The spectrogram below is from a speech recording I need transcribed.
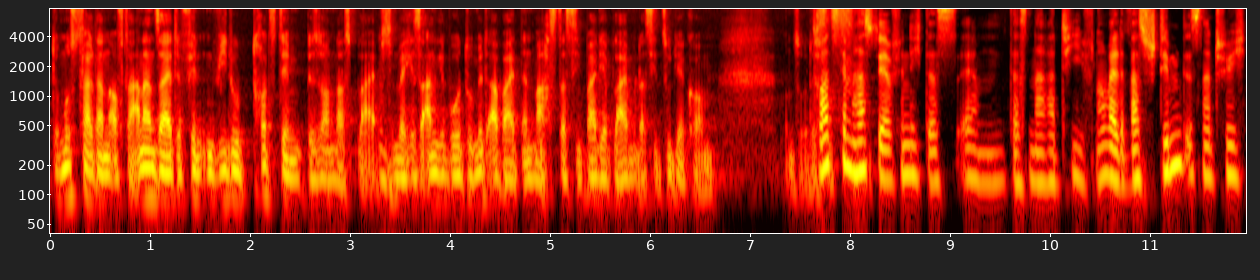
du musst halt dann auf der anderen Seite finden, wie du trotzdem besonders bleibst mhm. und welches Angebot du Mitarbeitenden machst, dass sie bei dir bleiben und dass sie zu dir kommen und so. Das Trotzdem hast du ja, finde ich, das, ähm, das Narrativ. Ne? Weil was stimmt, ist natürlich,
